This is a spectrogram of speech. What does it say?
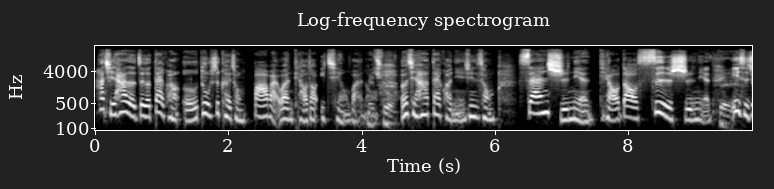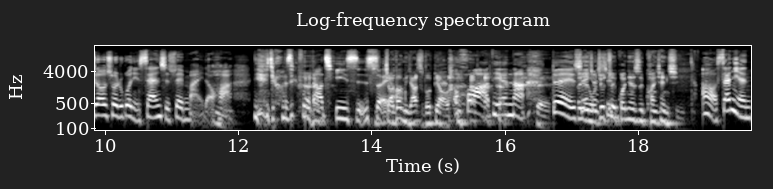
它其实它的这个贷款额度是可以从八百万调到一千万哦，没错，而且它贷款年限是从三十年调到四十年，意思就是说，如果你三十岁买的话，嗯、你就是付到七十岁，缴到你牙齿都掉了，哇，天哪，对对，所以、就是、我觉得最关键是宽限期。哦，三年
